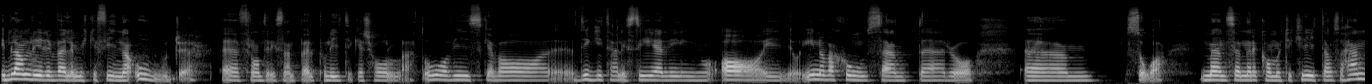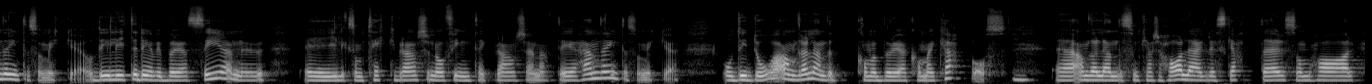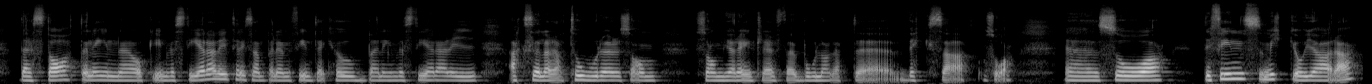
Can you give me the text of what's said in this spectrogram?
ibland blir det väldigt mycket fina ord eh, från till exempel politikers håll att Åh, vi ska vara eh, digitalisering och AI och innovationscenter och eh, så. Men sen när det kommer till kritan så händer inte så mycket och det är lite det vi börjar se nu i liksom techbranschen och fintechbranschen att det händer inte så mycket. Och det är då andra länder kommer börja komma ikapp oss. Mm. Eh, andra länder som kanske har lägre skatter, som har, där staten är inne och investerar i till exempel en fintech-hub eller investerar i acceleratorer som, som gör det enklare för bolag att eh, växa och så. Eh, så det finns mycket att göra.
